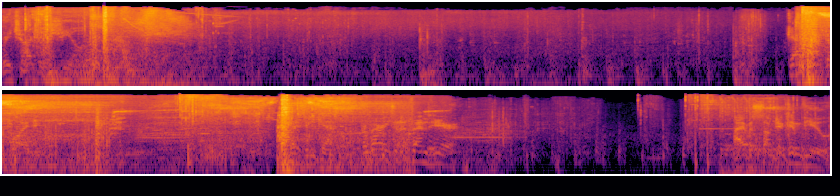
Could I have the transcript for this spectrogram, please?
Recharging shields. Gas deployed. Placing gas. Preparing to defend here. I have a subject in view.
